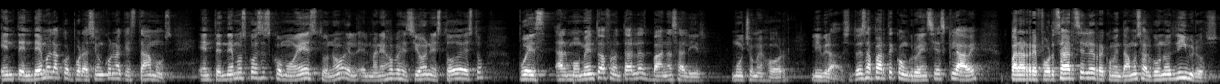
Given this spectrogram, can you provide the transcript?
entendemos la corporación con la que estamos, entendemos cosas como esto, ¿no? El, manejo de objeciones, todo esto, pues al momento de afrontarlas van a salir mucho mejor librados. Entonces, aparte, congruencia es clave. Para reforzarse, les recomendamos algunos libros.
